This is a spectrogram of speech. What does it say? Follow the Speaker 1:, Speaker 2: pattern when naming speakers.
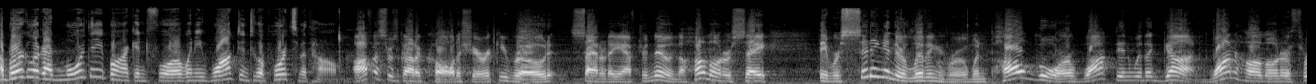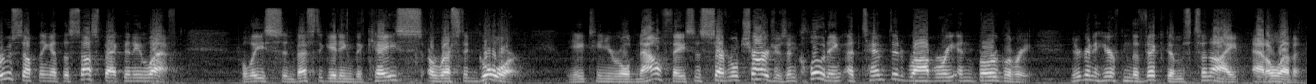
Speaker 1: A burglar got more than he bargained for when he walked into a Portsmouth home.
Speaker 2: Officers got a call to Cherokee Road Saturday afternoon. The homeowners say they were sitting in their living room when Paul Gore walked in with a gun. One homeowner threw something at the suspect and he left. Police investigating the case arrested Gore. The 18-year-old now faces several charges, including attempted robbery and burglary. You're going to hear from the victims tonight at 11.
